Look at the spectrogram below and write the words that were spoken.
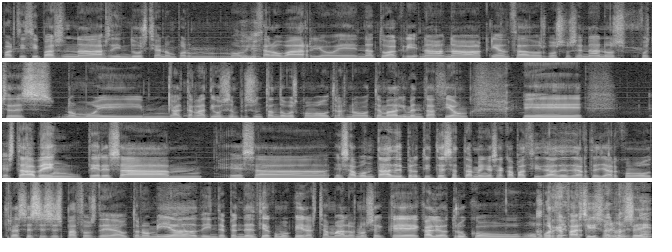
participas nas de industria, non? Por mobilizar uh -huh. o barrio, e na túa cri na, na crianza dos vosos enanos fochedes, non, moi mm, alternativos sempre xuntándovos con outras, no o tema da alimentación. Eh, está ben ter esa mm, esa esa vontade, pero ti tes tamén esa capacidade de artellar con outras eses espazos de autonomía, de independencia, como queiras chamalos, non sei que cale o truco ou, ou por que faz iso, non sei.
